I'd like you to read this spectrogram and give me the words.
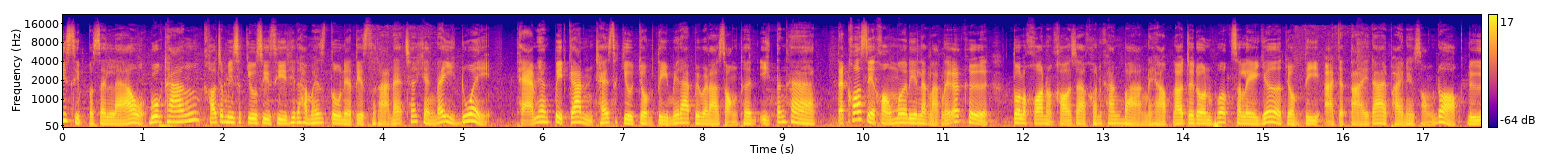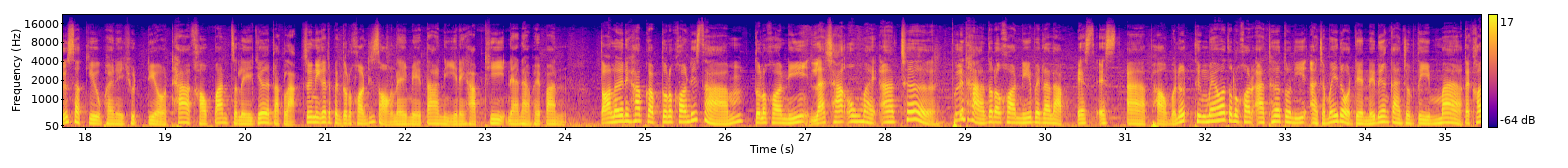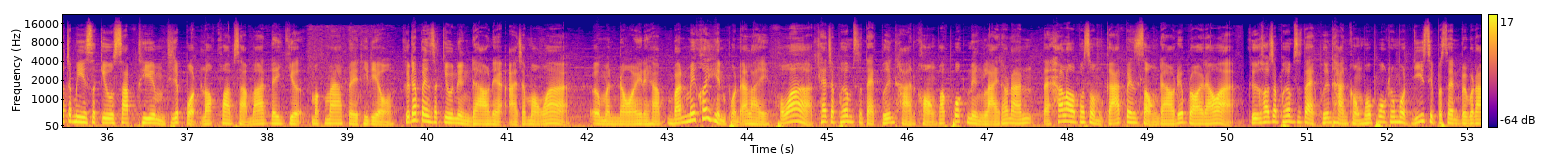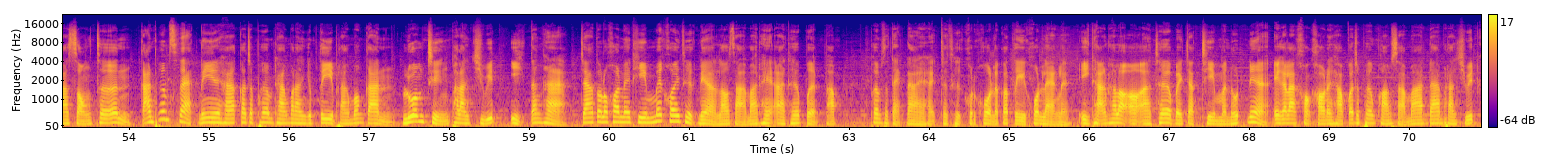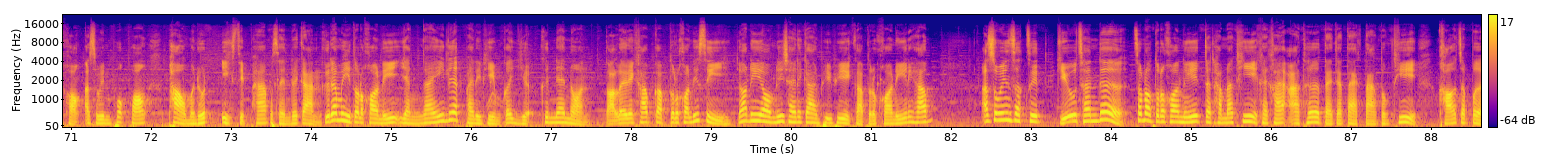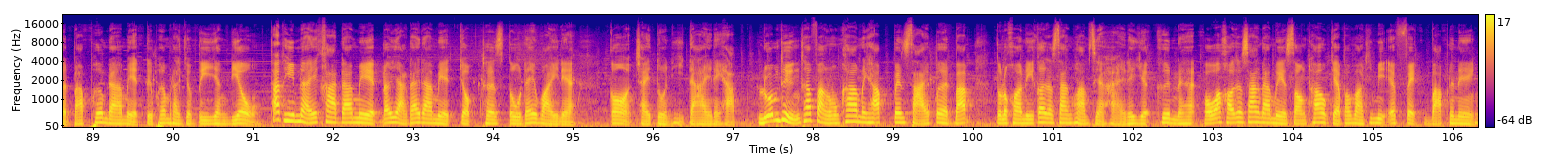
220%แล้ว บวกทั้งเขาจะมีสกิล CC ที่ทำให้ศัตรูเนี่ยติดสถานะใช้แข็งได้อีกด้วย แถมยังปิดกั้นใช้สกิลโจมตีไม่ได้เป็นเวลา 2 เทิร์นอีกตั้งหากแต่ข้อเสียของเมอร์ลินหลักๆ เลยก็คือ ตัวละครของเขาจะค่อนข้างบางนะครับ เราจะโดนพวกสเลเยอร์โจมตีอาจจะตายได้ภายใน 2 ดอก หรือสกิลภายในชุดเดียว ถ้าเขาปั้นสเลเยอร์หลักๆ ซึ่งนี่ก็จะเป็นตัวละครที่ 2 ในเมตานี้นะครับที่แนะนำให้ปั้น ต่อเลยนะครับกับตัวละครที่ 3 ตัวละครนี้ราชาองค์ใหม่อาร์เธอร์พื้นฐานตัวละครนี้เป็นระดับ SSR เผ่ามนุษย์ ถึงแม้ว่าตัวละครอาร์เธอร์ตัวนี้อาจจะไม่โดดเด่นในเรื่องการโจมตีมาก แต่เขาจะมีสกิลซับทีมที่จะปลดล็อกความสามารถได้เยอะมากๆเลยทีเดียว คือถ้าเป็นสกิล1ดาวเนี่ยอาจจะมองว่า เออมันน้อยนะครับมันไม่ค่อยเห็นผลอะไร เพราะว่าแค่จะเพิ่มสแต็กพื้นฐานของพักพวก1ลายเท่านั้น แต่ถ้าเราผสมการ์ดเป็น 2 ดาวเรียบร้อยแล้วอะคือเขาจะเพิ่มสแต็กพื้นฐานของพวกพวกทั้งหมด 20%เป็นเวลา 2 เทิร์น การเพิ่มสแต็กนี่นะฮะก็จะเพิ่มทั้งพลังโจมตีพลังป้องกัน รวมถึงพลังชีวิตอีกตั้งหาก จากตัวละครในทีมไม่ค่อยถึกเนี่ยเราสามารถให้อาร์เธอร์เปิดพับ เพิ่มสแต็กได้ฮะจะถือโคตรแล้วก็ตีโคตรแรงเลย อีกทั้งถ้าเราเอาอาร์เธอร์ไปจัดทีมมนุษย์เนี่ยเอกลักษณ์ของเขานะครับก็จะเพิ่มความสามารถด้านพลังชีวิตของอัศวินพวกพ้องเผ่ามนุษย์อีก 15%ด้วยกัน คือถ้ามีตัวละครนี้ยังไงเลือดภายในทีมก็เยอะขึ้นแน่นอน ต่อเลยนะครับกับตัวละครที่ 4 ยอดนิยมที่ใช้ในการ PP กับตัวละครนี้นะครับ อัศวินศักดิ์สิทธิ์กิลทันเดอร์สำหรับตัวละครนี้จะทำหน้าที่คล้ายๆอาร์เธอร์ แต่จะแตกต่างตรงที่ เขาจะเปิดบัฟเพิ่มดาเมจหรือเพิ่มพลังโจมตีอย่างเดียว ถ้าทีมไหนขาดดาเมจแล้วอยากได้ดาเมจจบเทิร์นสตูได้ไวเนี่ยก็ใช้ตัวนี้ได้นะครับ รวมถึงถ้าฝั่งตรงข้ามนะครับ เป็นสายเปิดบัฟตัวละครนี้ก็จะสร้างความเสียหายได้เยอะขึ้นนะฮะ เพราะว่าเขาจะสร้างดาเมจ2เท่าแก่เป้าหมาที่มีเอฟเฟกต์บัฟนั่นเอง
